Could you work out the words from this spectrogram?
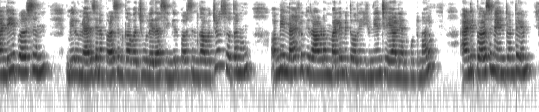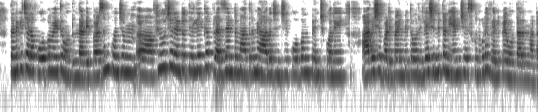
అండ్ ఈ పర్సన్ మీరు మ్యారేజ్ అయిన పర్సన్ కావచ్చు లేదా సింగిల్ పర్సన్ కావచ్చు సో తను మీ లైఫ్లోకి రావడం మళ్ళీ మీతో రీయూనియన్ చేయాలి అనుకుంటున్నారు. అండ్ ఈ పర్సన్ ఏంటంటే తనకి చాలా కోపం అయితే ఉంటుందండి. ఈ పర్సన్ కొంచెం ఫ్యూచర్ ఏంటో తెలియక ప్రజెంట్ మాత్రమే ఆలోచించి కోపం పెంచుకొని ఆవేశపడిపోయి మీతో రిలేషన్ని తను ఏం చేసుకుని కూడా వెళ్ళిపోయి ఉంటారనమాట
